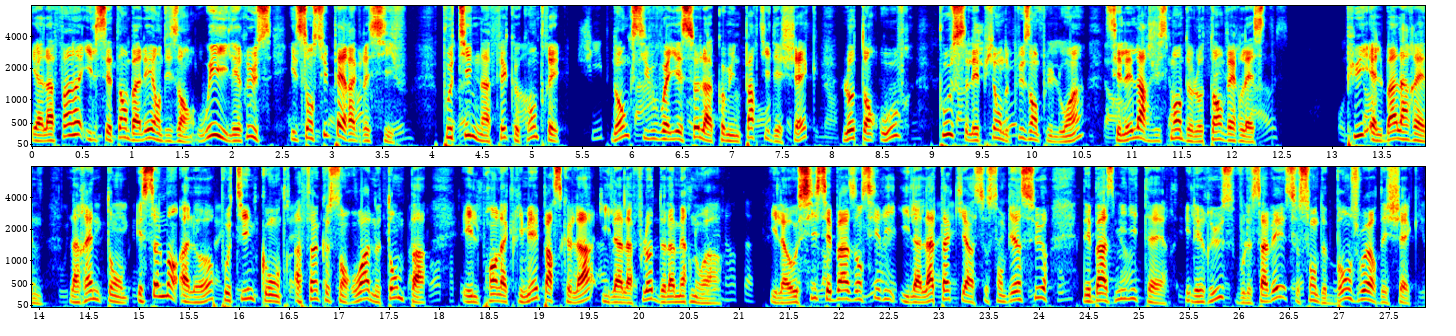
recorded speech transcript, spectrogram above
et à la fin, il s'est emballé en disant « Oui, les Russes, ils sont super agressifs ». Poutine n'a fait que contrer. Donc si vous voyez cela comme une partie d'échec, l'OTAN ouvre, pousse les pions de plus en plus loin, c'est l'élargissement de l'OTAN vers l'Est. Puis elle bat la reine. La reine tombe. Et seulement alors, Poutine contre afin que son roi ne tombe pas. Et il prend la Crimée parce que là, il a la flotte de la mer Noire. Il a aussi ses bases en Syrie. Il a l'Atakia. Ce sont bien sûr des bases militaires. Et les Russes, vous le savez, ce sont de bons joueurs d'échecs.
